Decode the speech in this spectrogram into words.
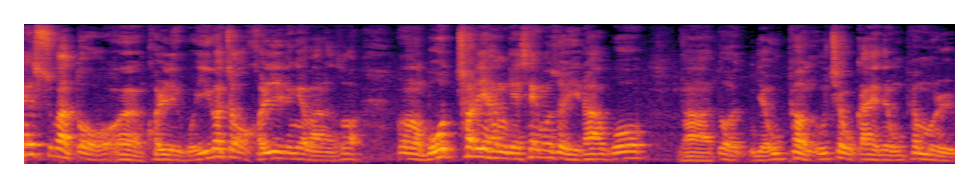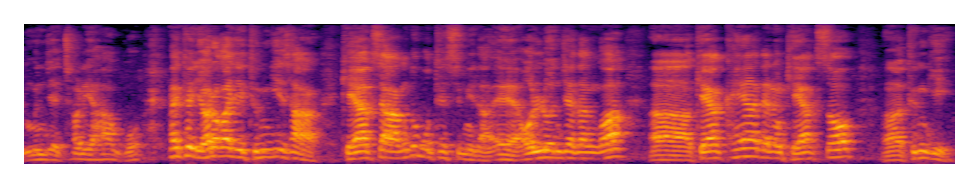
횟수가 또 어, 걸리고 이것저것 걸리는 게 많아서 어, 못 처리한 게 세무서 일하고 아, 또 이제 우편 우체국 가야 되는 우편물 문제 처리하고 하여튼 여러 가지 등기 사항, 계약 사항도 못했습니다. 예, 언론재단과 아, 계약해야 되는 계약서 어, 등기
